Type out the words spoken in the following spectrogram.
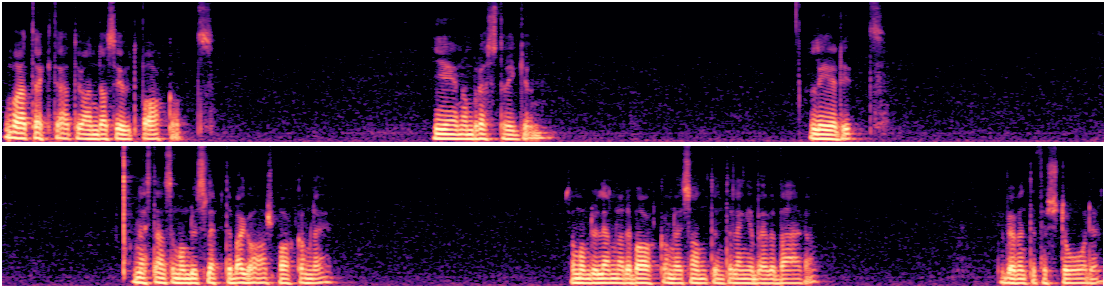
Bara täck dig att du andas ut bakåt genom bröstryggen. Ledigt. Nästan som om du släppte bagage bakom dig. Som om du lämnade bakom dig sånt du inte längre behöver bära. Du behöver inte förstå det. Du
